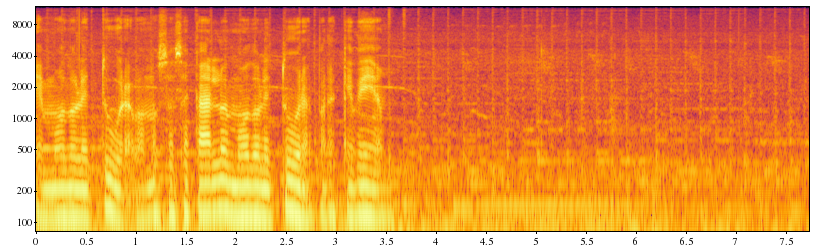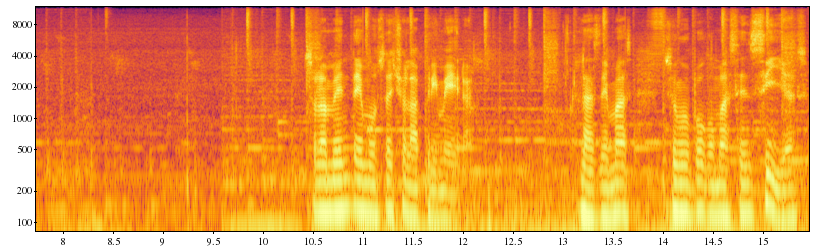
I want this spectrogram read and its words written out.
en modo lectura. Vamos a sacarlo en modo lectura para que vean. Solamente hemos hecho la primera las demás son un poco más sencillas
